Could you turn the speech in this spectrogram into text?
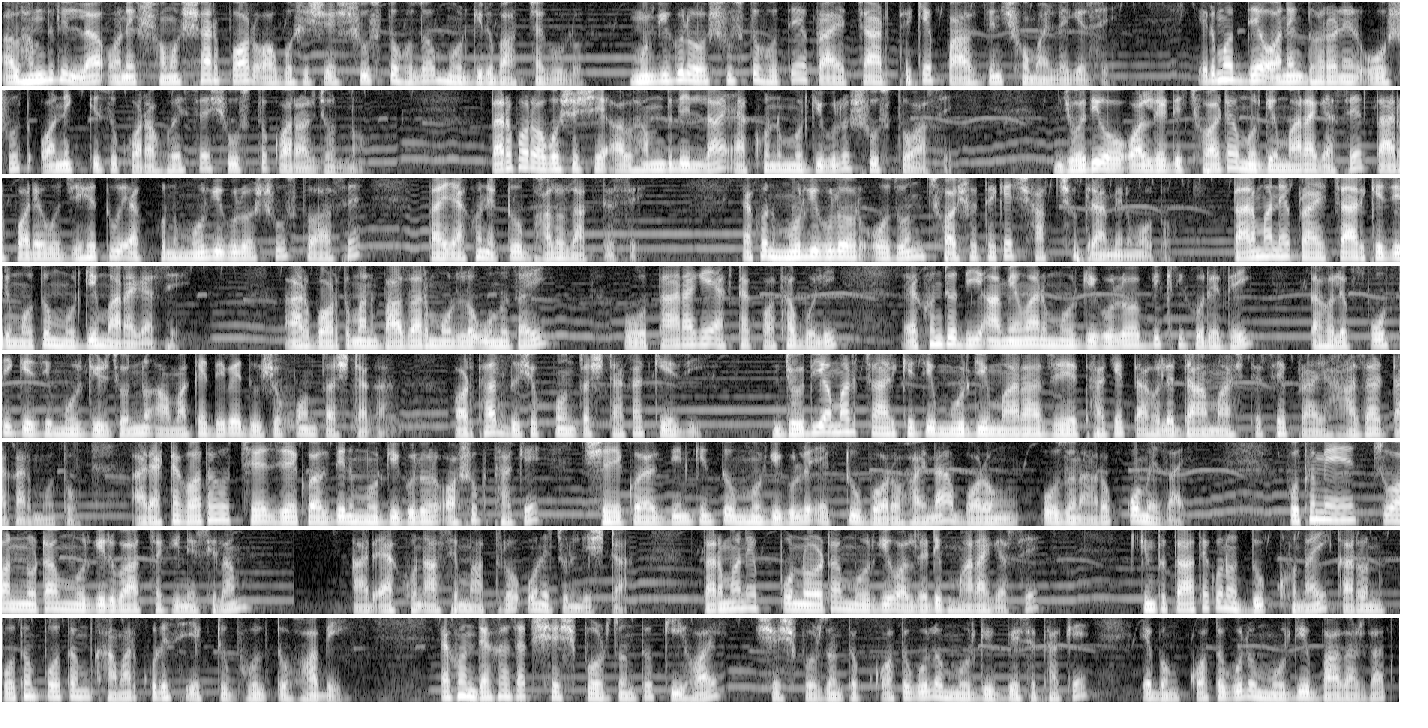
আলহামদুলিল্লাহ, অনেক সমস্যার পর অবশেষে সুস্থ হলো মুরগির বাচ্চাগুলো। মুরগিগুলো সুস্থ হতে প্রায় চার থেকে পাঁচ দিন সময় লেগেছে। এর মধ্যে অনেক ধরনের ওষুধ, অনেক কিছু করা হয়েছে সুস্থ করার জন্য। তারপর অবশেষে আলহামদুলিল্লাহ, এখন মুরগিগুলো সুস্থ আছে। যদিও অলরেডি ছয়টা মুরগি মারা গেছে, তারপরেও যেহেতু এখন মুরগিগুলো সুস্থ আছে, তাই এখন একটু ভালো লাগতেছে। এখন মুরগিগুলোর ওজন ছয়শো থেকে সাতশো গ্রামের মতো। তার মানে প্রায় চার কেজির মতো মুরগি মারা গেছে। আর বর্তমান বাজার মূল্য অনুযায়ী। ও তার আগে একটা কথা বলি, এখন যদি আমি আমার মুরগিগুলো বিক্রি করে দেই, তাহলে প্রতি কেজি মুরগির জন্য আমাকে দেবে দুশো পঞ্চাশ টাকা, অর্থাৎ দুশো পঞ্চাশ টাকা কেজি। যদি আমার চার কেজি মুরগি মারা যেয়ে থাকে, তাহলে দাম আসতেছে প্রায় হাজার টাকার মতো। আর একটা কথা হচ্ছে, যে কয়েকদিন মুরগিগুলোর অসুখ থাকে সেই কয়েকদিন কিন্তু মুরগিগুলো একটু বড় হয় না, বরং ওজন আরও কমে যায়। প্রথমে চুয়ান্নটা মুরগির বাচ্চা কিনেছিলাম আর এখন আছে মাত্র উনচল্লিশটা। তার মানে পনেরোটা মুরগি অলরেডি মারা গেছে। কিন্তু তাতে কোনো দুঃখ নাই, কারণ প্রথম প্রথম খামার করেছি, একটু ভুল তো হবেই। এখন দেখা যাক শেষ পর্যন্ত কি হয়। শেষ পর্যন্ত কতগুলো মুরগি বেঁচে থাকে এবং কতগুলো মুরগি বাজারজাত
